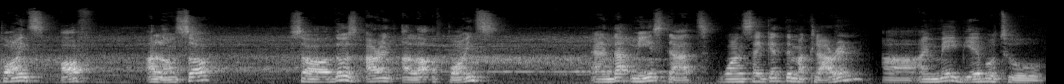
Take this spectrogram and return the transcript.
points off Alonso. So those aren't a lot of points. And that means that once I get the McLaren, uh, I may be able to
